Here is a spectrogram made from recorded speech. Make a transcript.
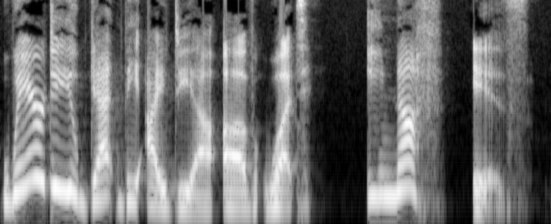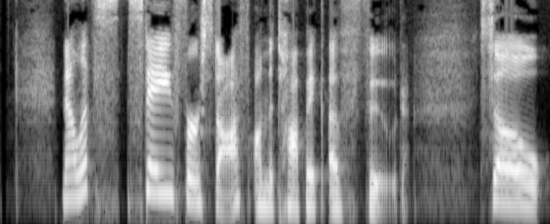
Where do you get the idea of what enough is? Now let's stay first off on the topic of food. So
